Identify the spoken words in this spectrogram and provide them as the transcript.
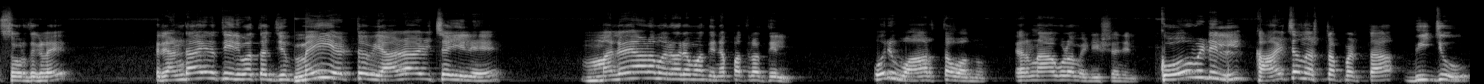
സുഹൃത്തുക്കളെ രണ്ടായിരത്തി ഇരുപത്തഞ്ച് മെയ് എട്ട് വ്യാഴാഴ്ചയിലെ മലയാള മനോരമ ദിനപത്രത്തിൽ ഒരു വാർത്ത വന്നു. എറണാകുളം എഡിഷനിൽ. കോവിഡിൽ കാഴ്ച നഷ്ടപ്പെട്ട ബിജു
